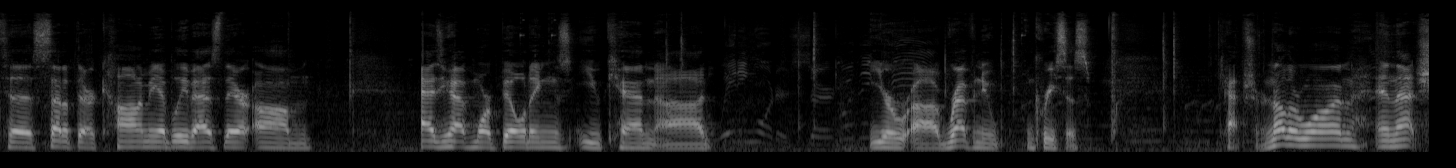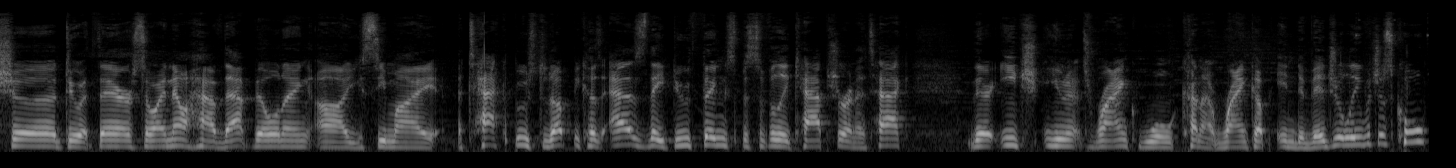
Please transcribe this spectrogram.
to set up their economy. I believe as their um, as you have more buildings, you can uh, your uh, revenue increases capture another one, and that should do it there. So I now have that building. Uh, you see my attack boosted up because as they do things, specifically capture and attack, their each unit's rank will kind of rank up individually, which is cool.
